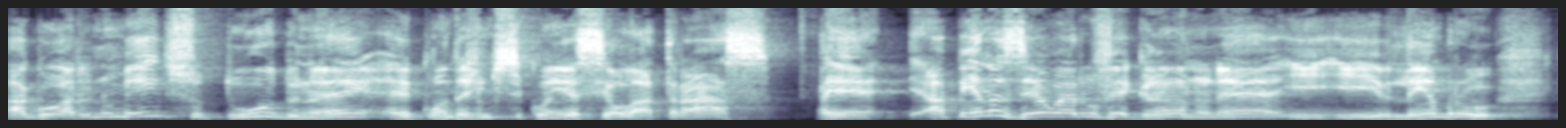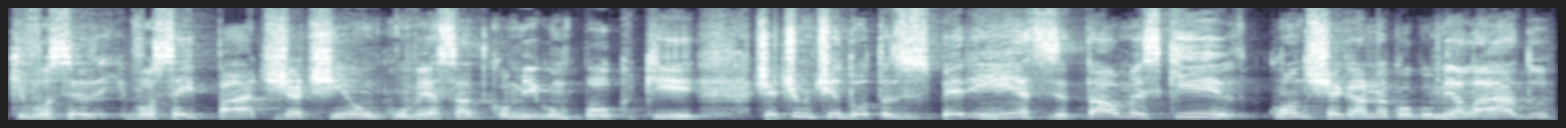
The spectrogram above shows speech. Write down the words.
Agora, no meio disso tudo, né, é, quando a gente se conheceu lá atrás, é, apenas eu era o vegano, né? E, e, lembro que você, você e Paty já tinham conversado comigo um pouco que já tinham tido outras experiências e tal, mas que quando chegaram na Cogumelado,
